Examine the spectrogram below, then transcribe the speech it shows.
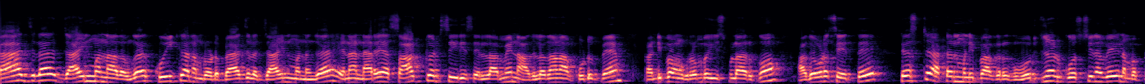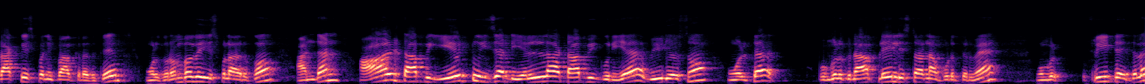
பேட்சில் ஜாயின் பண்ணாதவங்க குயிக்காக நம்மளோட பேட்சில் ஜாயின் பண்ணுங்கள் ஏன்னா நிறையா ஷார்ட்கட் சீரிஸ் எல்லாமே நான் அதில் தான் நான் கொடுப்பேன். கண்டிப்பாக உங்களுக்கு ரொம்ப யூஸ்ஃபுல்லாக இருக்கும். அதோடு சேர்த்து டெஸ்ட் அட்டன் பண்ணி பார்க்குறதுக்கு ஒரிஜினல் கொஸ்டினவே நம்ம ப்ராக்டிஸ் பண்ணி பார்க்குறதுக்கு உங்களுக்கு ரொம்பவே யூஸ்ஃபுல்லாக இருக்கும். And then all topic A to Z எல்லா டாபிக்குரிய வீடியோஸும் உங்கள்கிட்ட உங்களுக்கு நான் பிளேலிஸ்ட்டாக நான் கொடுத்துருவேன். உங்கள் ஃப்ரீ டயத்தில்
